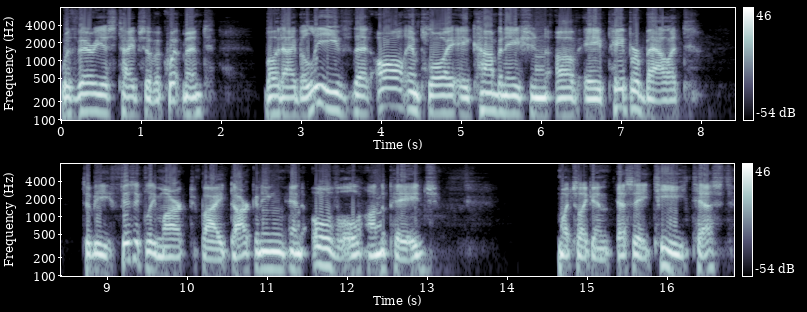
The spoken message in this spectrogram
with various types of equipment, but I believe that all employ a combination of a paper ballot to be physically marked by darkening an oval on the page, much like an SAT test,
